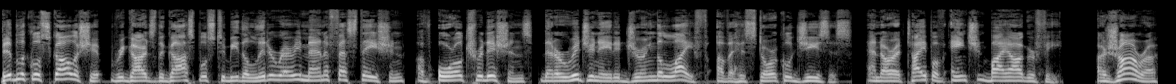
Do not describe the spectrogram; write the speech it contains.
Biblical scholarship regards the Gospels to be the literary manifestation of oral traditions that originated during the life of a historical Jesus and are a type of ancient biography, a genre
